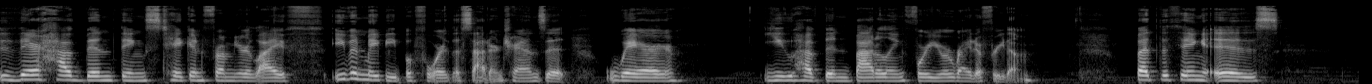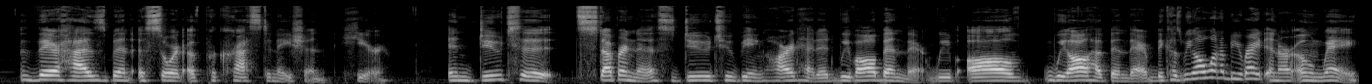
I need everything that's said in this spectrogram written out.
There have been things taken from your life, even maybe before the Saturn transit, where you have been battling for your right of freedom. But the thing is, there has been a sort of procrastination here. And due to stubbornness, due to being hard-headed, we've all been there. We've all we all have been there because we all want to be right in our own way.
